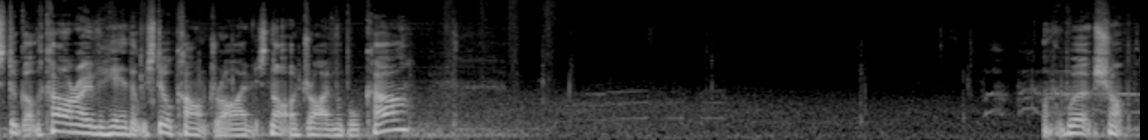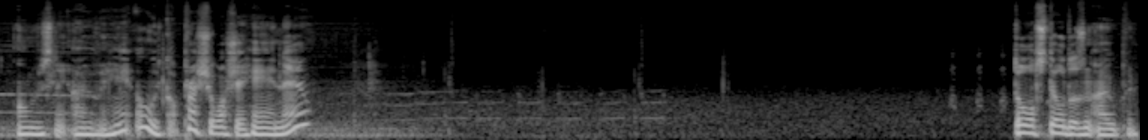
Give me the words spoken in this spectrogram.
Still got the car over here that we still can't drive. It's not a drivable car. Workshop obviously over here. Oh, we've got pressure washer here now. Door still doesn't open.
